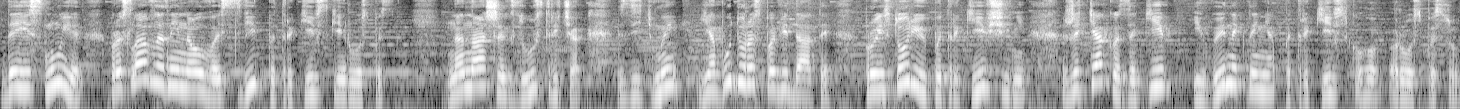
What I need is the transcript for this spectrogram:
де існує прославлений на увесь світ Петриківський розпис. На наших зустрічах з дітьми я буду розповідати про історію Петриківщини, життя козаків і виникнення Петриківського розпису.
